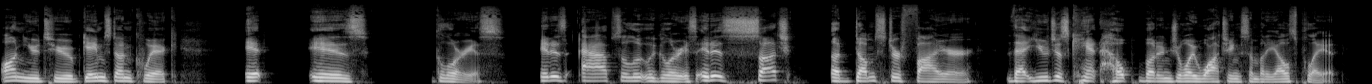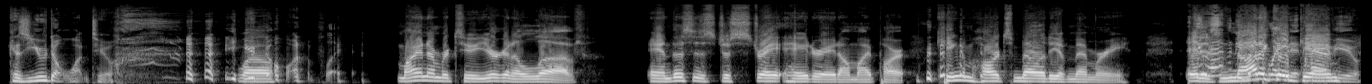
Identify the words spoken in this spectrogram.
on youtube games done quick it is glorious it is absolutely glorious it is such a dumpster fire that you just can't help but enjoy watching somebody else play it because you don't want to you Well- don't want to play it My number two, you're gonna love, and this is just straight haterade on my part. Kingdom Hearts Melody of Memory. It You is haven't a good it, have game. you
